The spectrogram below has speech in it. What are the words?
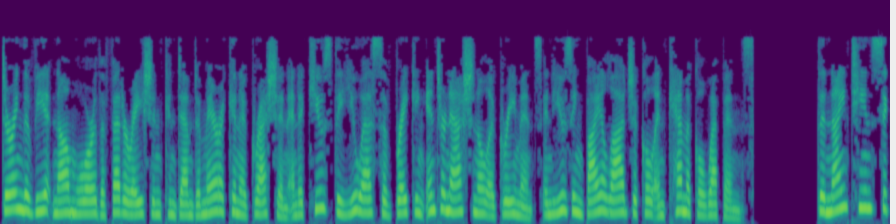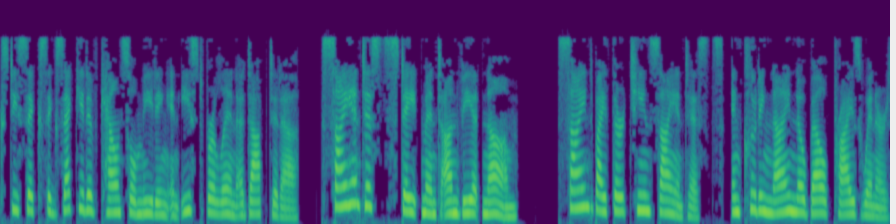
During the Vietnam War, the Federation condemned American aggression and accused the U.S. of breaking international agreements and using biological and chemical weapons. The 1966 Executive Council meeting in East Berlin adopted a Scientists' Statement on Vietnam, signed by 13 scientists, including nine Nobel Prize winners,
